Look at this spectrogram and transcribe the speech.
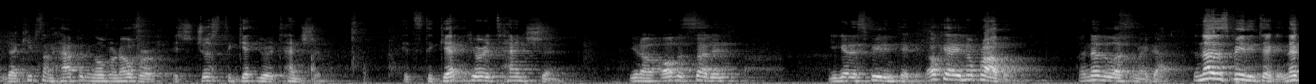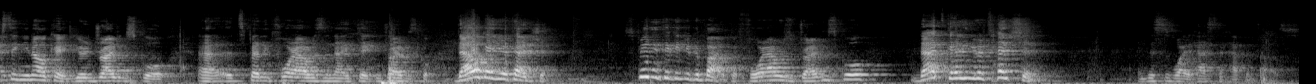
that keeps on happening over and over. It's just to get your attention. It's to get your attention. You know, all of a sudden, you get a speeding ticket. Okay, no problem. Another lesson I got. Another speeding ticket. Next thing you know, okay, you're in driving school, uh, spending four hours a night taking driving school. That'll get your attention. Speeding ticket you can buy, but four hours of driving school, that's getting your attention. And this is why it has to happen to us.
